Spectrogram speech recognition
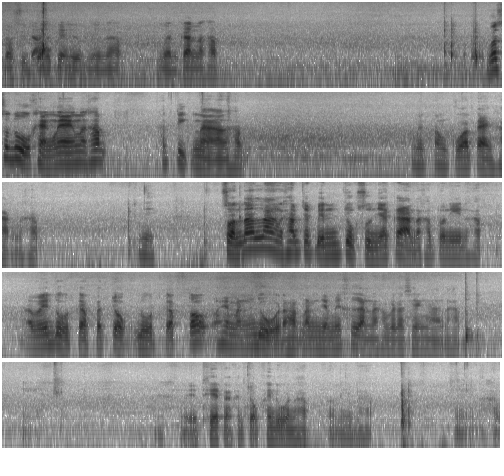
เราสีดำจะแกะให้ดูนี่นะครับ เหมือนกันนะครับ วัสดุแข็งแรงนะครับพลาสติกหนานะครับ ไม่ต้องกลัวแตกหักนะครับ นี่ ส่วนด้านล่างนะครับ จะเป็นจุกสุญญากาศนะครับ ตัวนี้นะครับ เอาไว้ดูดกับกระจกดูดกับโต๊ะให้มันอยู่นะครับ มันจะไม่เคลื่อนนะครับเวลาใช้งานนะครับเดี๋ยวเทสกับกระจกให้ดูนะครับ ตัวนี้นะครับนี่นะครับ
